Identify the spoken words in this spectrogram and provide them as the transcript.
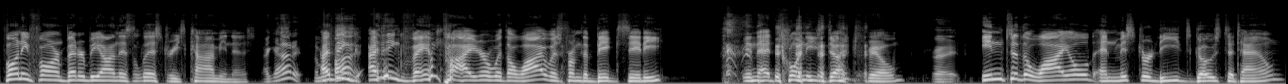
Funny Farm better be on this list or he's communist. I got it. Number I five. think I think Vampire with a Y was from the big city in that 20s Dutch film. Right. Into the Wild and Mr. Deeds Goes to Town.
